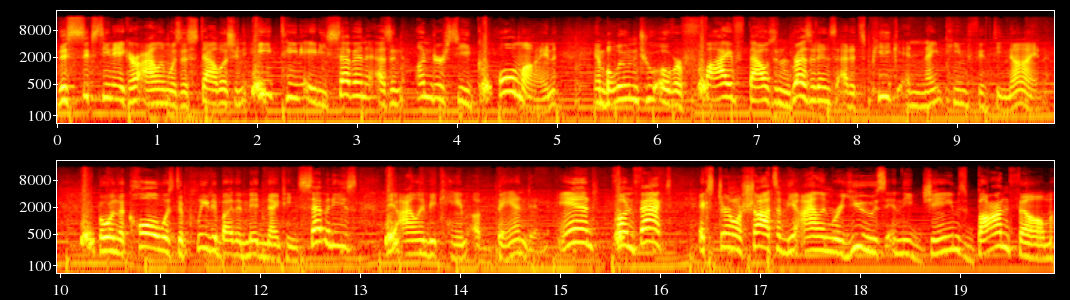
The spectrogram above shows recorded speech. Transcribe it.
This 16 acre island was established in 1887 as an undersea coal mine and ballooned to over 5,000 residents at its peak in 1959. But when the coal was depleted by the mid 1970s, the island became abandoned. And, fun fact, external shots of the island were used in the James Bond film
